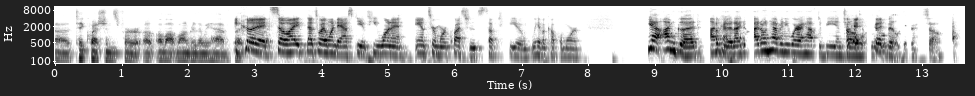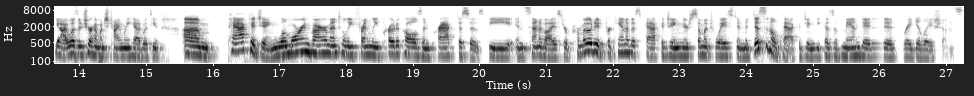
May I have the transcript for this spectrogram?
uh, take questions for a, a, lot longer than we have. But. We could. So I that's why I wanted to ask you if you want to answer more questions. It's up to you. We have a couple more. Yeah, I'm good. I'm okay. good. I, don't, I don't have anywhere I have to be until okay, a little bit later. So yeah, I wasn't sure how much time we had with you. Um, packaging, will more environmentally friendly protocols and practices be incentivized or promoted for cannabis packaging? There's so much waste in medicinal packaging because of mandated regulations.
